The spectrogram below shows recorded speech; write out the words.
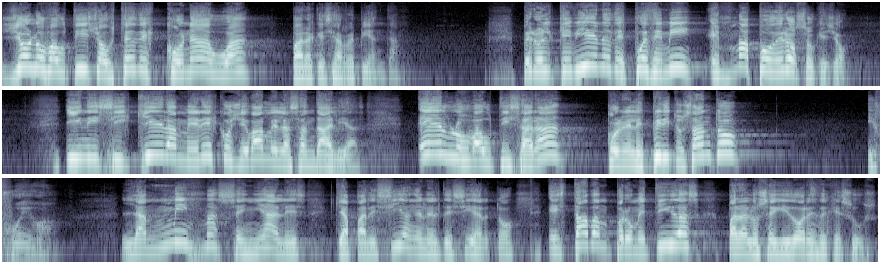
yo los bautizo a ustedes con agua para que se arrepientan. Pero el que viene después de mí es más poderoso que yo. Y ni siquiera merezco llevarle las sandalias. Él los bautizará con el Espíritu Santo y fuego. Las mismas señales que aparecían en el desierto estaban prometidas para los seguidores de Jesús.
